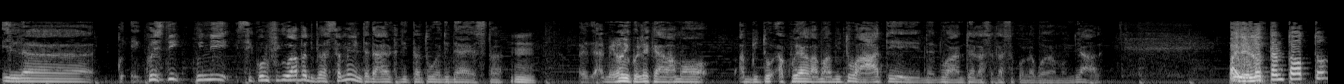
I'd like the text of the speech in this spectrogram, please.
il, eh, questi quindi si configurava diversamente da altre dittature di destra, Mm. eh, almeno di quelle che eravamo abitu- a cui eravamo abituati durante la, la seconda guerra mondiale. Poi E- nell'88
